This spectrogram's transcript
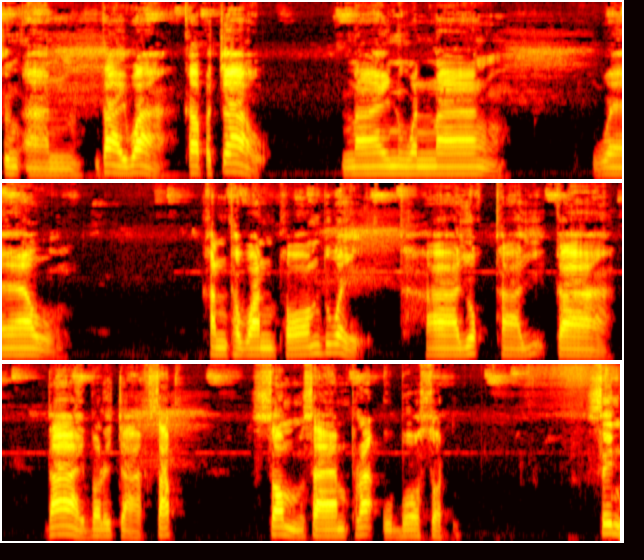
ซึ่งอ่านได้ว่าข้าพเจ้า นายนวลนาง แวว คันธวันพร้อมด้วยทายกทายิกา ได้บริจาคทรัพย์ ซ่อมแซมพระอุโบสถ สิ้น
